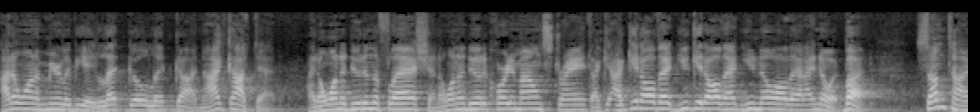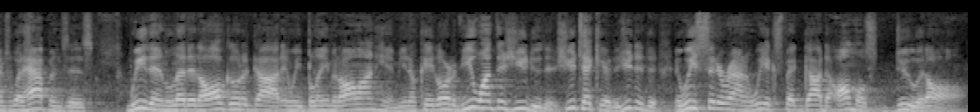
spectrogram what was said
I don't want to merely be a let go, let God. Now, I got that. I don't want to do it in the flesh. I don't want to do it according to my own strength. I, I get all that. You get all that. You know all that. I know it. But sometimes what happens is we then let it all go to God and we blame it all on Him. You know, okay, Lord, if you want this, you do this. You take care of this. You do this. And we sit around and we expect God to almost do it all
